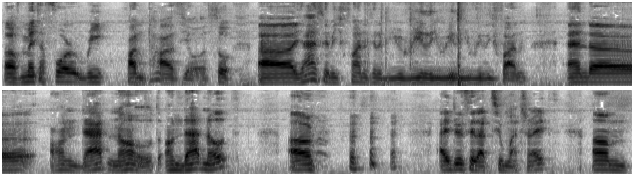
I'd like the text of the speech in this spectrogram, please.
of Metaphor Re Fantasio. So uh, yeah, it's gonna be fun. It's gonna be really, really, really fun. And uh, on that note, on that note, um, I do say that too much, right? Um,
